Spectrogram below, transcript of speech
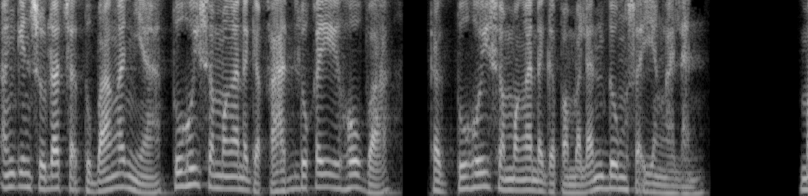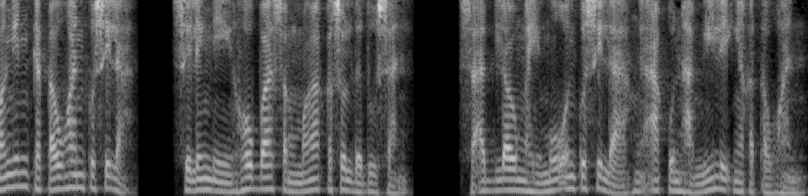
ang ginsulat sa tubangan niya tuhoy sa mga nagakahadlo kay Jehova kag tuhoy sa mga nagapamalandong sa iyang ngalan. Mangin katawhan ko sila, siling ni Jehova sang mga kasoldadusan. Sa adlaw nga himuon ko sila nga akon hamili nga katawhan.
